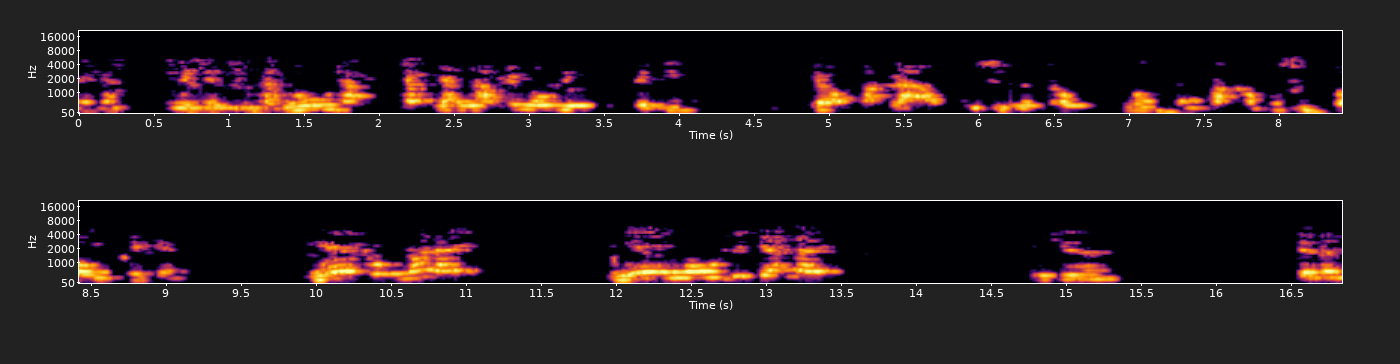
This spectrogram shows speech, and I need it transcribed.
đây đó nhưng mà chúng ta ngu thật, chấp nhận học cái ngu đi, để đi. Cho Phật nào cũng xin được khổ, ngu Phật không có xin tôn cái gian nghe cùng nói đây nghe ngu thì giảng đây thấy chưa cho nên,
